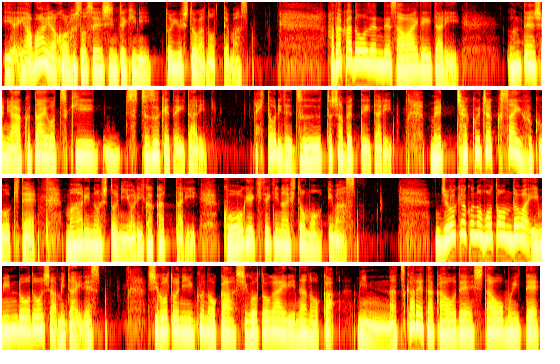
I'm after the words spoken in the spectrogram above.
いや、やばいな、この人精神的に、という人が乗ってます。裸同然で騒いでいたり、運転手に悪態をつき続けていたり、一人でずっと喋っていたり、めっちゃくちゃ臭い服を着て、周りの人に寄りかかったり、攻撃的な人もいます。乗客のほとんどは移民労働者みたいです。仕事に行くのか仕事帰りなのかみんな疲れた顔で下を向いて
